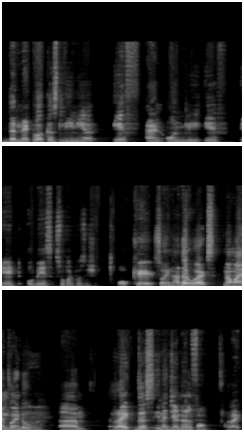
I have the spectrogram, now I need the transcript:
the network is linear if and only if it obeys superposition. okay. So, in other words, now I am going to um, write this in a general form. Right.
